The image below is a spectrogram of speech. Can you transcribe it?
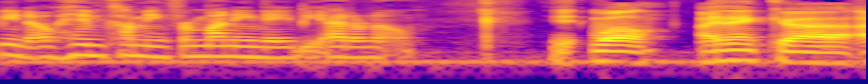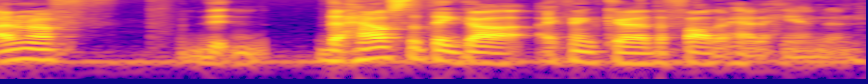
you know him coming for money. Maybe I don't know. Yeah, well, I think uh, I don't know if the, the house that they got. I think uh, the father had a hand in.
